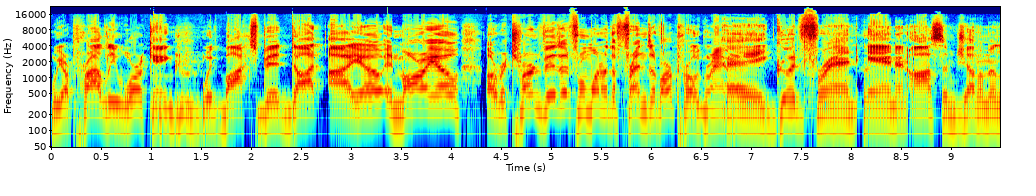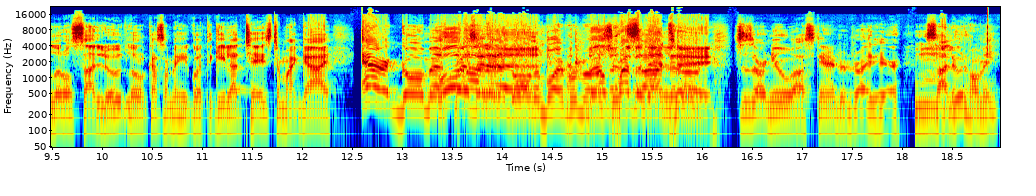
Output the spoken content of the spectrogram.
We are proudly working with boxbid.io. And Mario, a return visit from one of the friends of our program. Hey, good friend and an awesome gentleman. Little salute, little Casa Mexico tequila taste to my guy, Eric Gomez, Órale. president of Golden Boy Promotions. El Presidente. Salud. This is our new uh, standard right here. Salute, homie.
